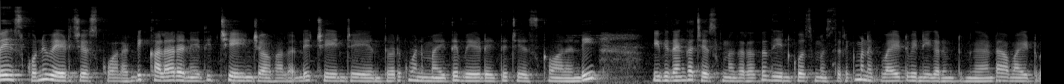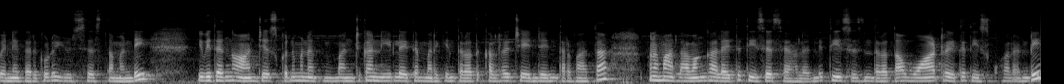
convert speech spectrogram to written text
వేసుకొని వేడి చేసుకోవాలండి. కలర్ అనేది చేంజ్ అవ్వాలండి. చేంజ్ అయ్యేంత వరకు మనం అయితే వేడి అయితే చేసుకోవాలండి. ఈ విధంగా చేసుకున్న తర్వాత దీనికోసం వచ్చేసరికి మనకు వైట్ వెనిగర్ ఉంటుంది కదంటే ఆ వైట్ వెనిగర్ కూడా యూస్ చేస్తామండి. ఈ విధంగా ఆన్ చేసుకొని మనకు మంచిగా నీళ్ళు అయితే మరిగిన తర్వాత కలర్ చేంజ్ అయిన తర్వాత మనం ఆ లవంగాలు అయితే తీసేసేయాలండి. తీసేసిన తర్వాత వాటర్ అయితే తీసుకోవాలండి.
